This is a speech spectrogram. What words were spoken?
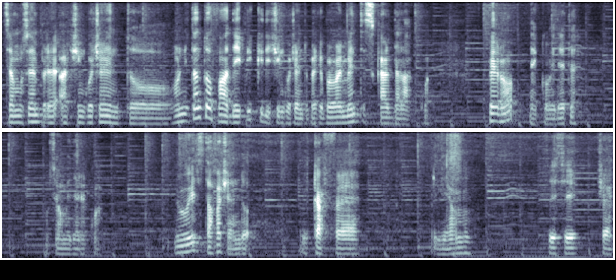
Siamo sempre a 500 ogni tanto fa dei picchi di 500 perché probabilmente scalda l'acqua. Però ecco vedete possiamo vedere qua. Lui sta facendo il caffè. Vediamo. Sì sì c'è.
